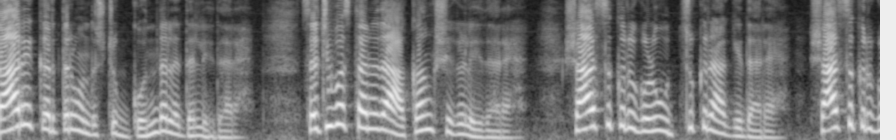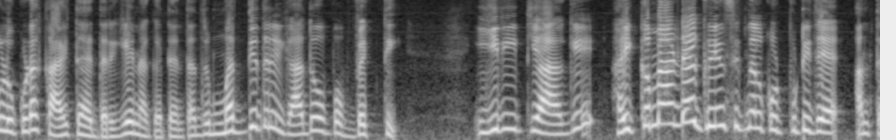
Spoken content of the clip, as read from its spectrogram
ಕಾರ್ಯಕರ್ತರು ಒಂದಷ್ಟು ಗೊಂದಲದಲ್ಲಿದ್ದಾರೆ ಸಚಿವ ಸ್ಥಾನದ ಆಕಾಂಕ್ಷಿಗಳಿದ್ದಾರೆ ಶಾಸಕರುಗಳು ಉತ್ಸುಕರಾಗಿದ್ದಾರೆ. ಶಾಸಕರುಗಳು ಕೂಡ ಕಾಯ್ತಾ ಇದ್ದಾರೆ. ಏನಾಗುತ್ತೆ ಅಂತಂದ್ರೆ ಮಧ್ಯದಲ್ಲಿ ಯಾವುದೋ ಒಬ್ಬ ವ್ಯಕ್ತಿ ಈ ರೀತಿಯಾಗಿ ಹೈಕಮಾಂಡೇ ಗ್ರೀನ್ ಸಿಗ್ನಲ್ ಕೊಟ್ಬಿಟ್ಟಿದೆ ಅಂತ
